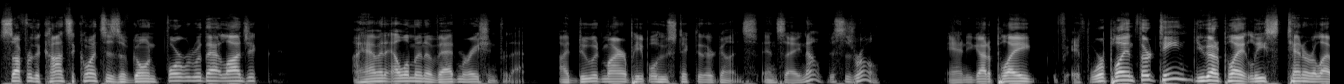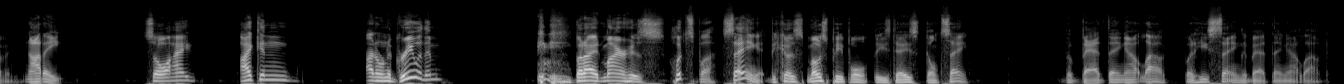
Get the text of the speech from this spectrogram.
suffer the consequences of going forward with that logic, I have an element of admiration for that. I do admire people who stick to their guns and say, no, this is wrong. And you got to play, if, if we're playing 13, you got to play at least 10 or 11, not eight. So I, I can, I don't agree with him, but I admire his chutzpah saying it because most people these days don't say the bad thing out loud, but he's saying the bad thing out loud.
